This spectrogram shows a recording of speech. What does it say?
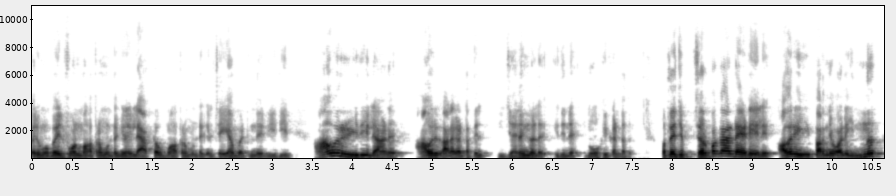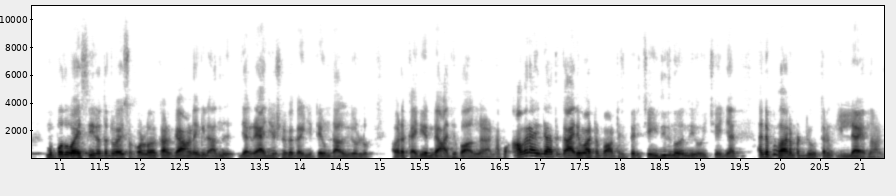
ഒരു മൊബൈൽ ഫോൺ മാത്രം ഉണ്ടെങ്കിൽ ഒരു ലാപ്ടോപ്പ് മാത്രം ഉണ്ടെങ്കിൽ ചെയ്യാൻ പറ്റുന്ന രീതിയിൽ ആ ഒരു രീതിയിലാണ് ആ ഒരു കാലഘട്ടത്തിൽ ജനങ്ങൾ ഇതിനെ നോക്കിക്കണ്ടത്. പ്രത്യേകിച്ച് ചെറുപ്പക്കാരുടെ ഇടയിൽ അവർ ഈ പറഞ്ഞ പോലെ ഇന്ന് മുപ്പത് വയസ്സ് ഇരുപത്തെട്ട് വയസ്സൊക്കെ ഉള്ളവർക്കൊക്കെ ആണെങ്കിൽ അന്ന് ഗ്രാജുവേഷൻ ഒക്കെ കഴിഞ്ഞിട്ടേ ഉണ്ടാവുകയുള്ളൂ. അവരുടെ കരിയറിന്റെ ആദ്യ ഭാഗങ്ങളാണ്. അപ്പോൾ അവർ അതിന്റെ അകത്ത് കാര്യമായിട്ട് പാർട്ടിസിപ്പേറ്റ് ചെയ്തിരുന്നു എന്ന് ചോദിച്ചു കഴിഞ്ഞാൽ അതിന്റെ പ്രധാനപ്പെട്ട ഒരു ഉത്തരം ഇല്ല എന്നാണ്.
